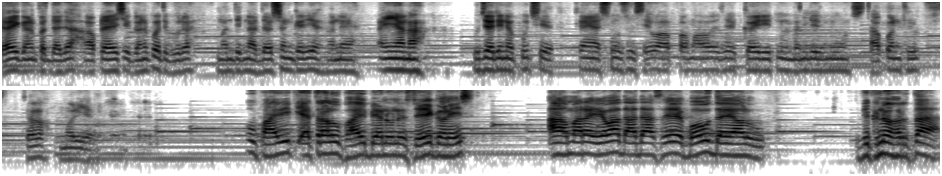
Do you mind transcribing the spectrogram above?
જય ગણપત દાદા. આપણે છીએ ગણપતિપુરા. મંદિરના દર્શન કરીએ અને અહીંયાના પૂજારીને પૂછીએ કે અહીંયા શું શું સેવા આપવામાં આવે છે, કઈ રીતનું મંદિરનું સ્થાપન થયું. ચલો, મળીએ હું ભાવિક યાત્રાળુ ભાઈ બહેનોને જય ગણેશ. આ અમારા એવા દાદા છે, બહુ દયાળુ વિઘ્ન હરતા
